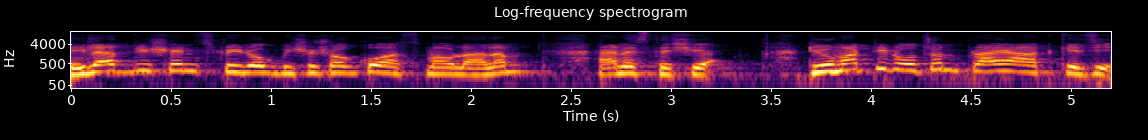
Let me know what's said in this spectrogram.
নীলাদ্রি সেন, স্ত্রীরোগ বিশেষজ্ঞ আসমাউল আলম অ্যানেস্থেশিয়া টিউমারটির ওজন প্রায় আট কেজি।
